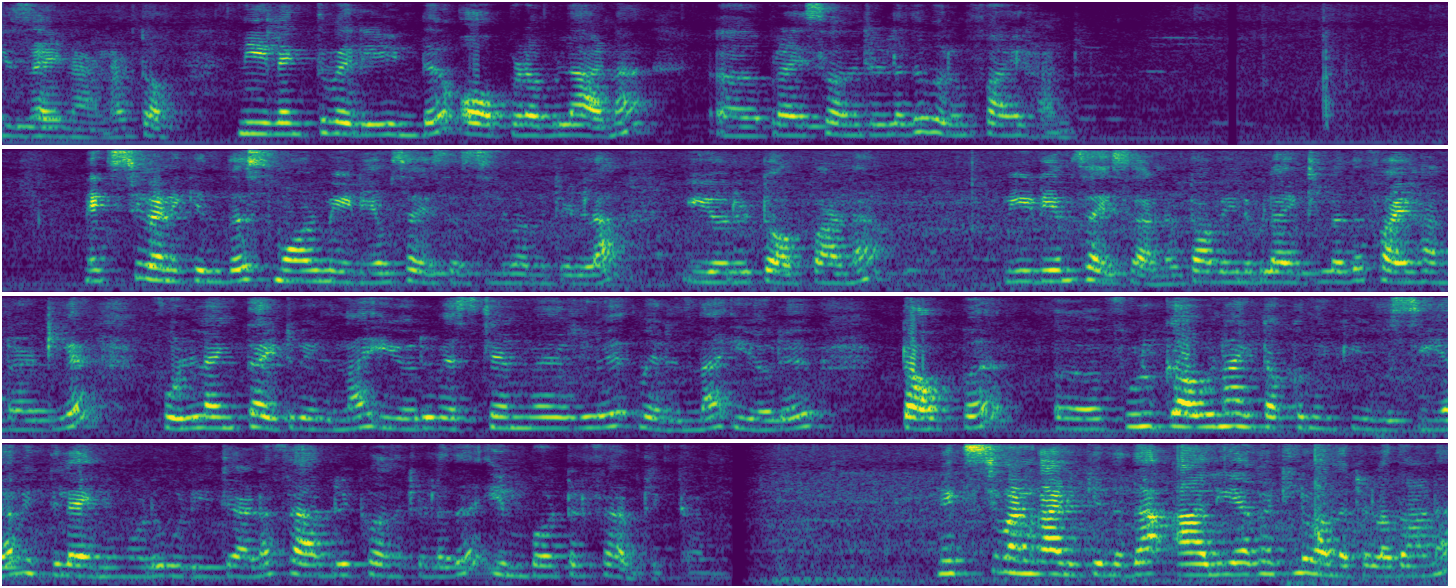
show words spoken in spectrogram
ഡിസൈനാണ് കേട്ടോ നീ ലെങ്ത് വരെയുണ്ട്. ഓപ്പണബിൾ ആണ്. പ്രൈസ് വന്നിട്ടുള്ളത് വെറും ഫൈവ് ഹൺഡ്രഡ് നെക്സ്റ്റ് കാണിക്കുന്നത് സ്മോൾ മീഡിയം സൈസസിൽ വന്നിട്ടുള്ള ഈ ഒരു ടോപ്പാണ് മീഡിയം സൈസാണ് കേട്ടോ അവൈലബിൾ ആയിട്ടുള്ളത്. ഫൈവ് ഹൺഡ്രഡിൽ ഫുൾ ലെങ്ത് ആയിട്ട് വരുന്ന ഈ ഒരു വെസ്റ്റേൺ വെയറിൽ വരുന്ന ഈ ഒരു ടോപ്പ് ഫുൾ ഗൗൺ ആയിട്ടൊക്കെ നിങ്ങൾക്ക് യൂസ് ചെയ്യാം. വിത്ത് ലൈനിങ്ങോട് കൂടിയിട്ടാണ് ഫാബ്രിക് വന്നിട്ടുള്ളത്. ഇമ്പോർട്ടഡ് ഫാബ്രിക് ആണ്. നെക്സ്റ്റ് വൺ കാണിക്കുന്നത് ആലിയ കട്ടിൽ വന്നിട്ടുള്ളതാണ്.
